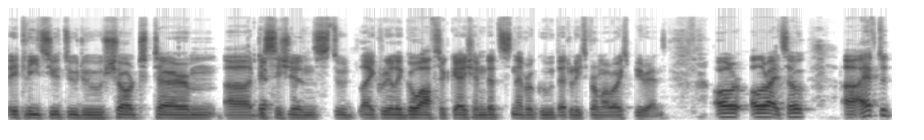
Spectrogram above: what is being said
it leads you to do short term uh, decisions yeah. to like really go after cash and that's never good at least from our experience all, all right so uh, i have to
